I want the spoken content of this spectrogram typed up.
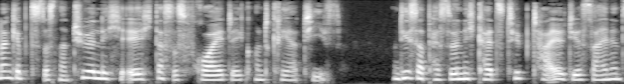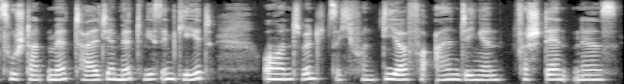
Und dann gibt es das natürliche Ich, das ist freudig und kreativ. Und dieser Persönlichkeitstyp teilt dir seinen Zustand mit, teilt dir mit, wie es ihm geht und wünscht sich von dir vor allen Dingen Verständnis,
